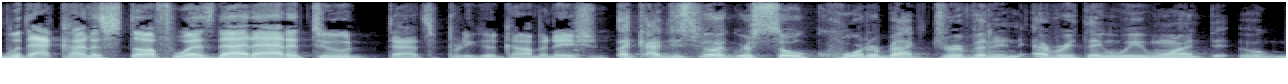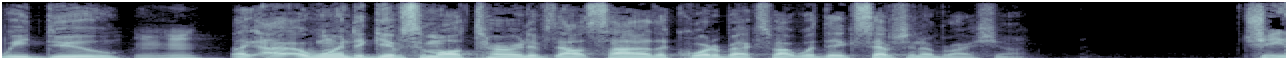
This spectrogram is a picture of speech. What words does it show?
with that kind of stuff who has that attitude, that's a pretty good combination. Like I just feel like we're so quarterback driven in everything we want, we do. Mm-hmm. Like I, I wanted to give some alternatives outside of the quarterback spot, with the exception of Bryce Young. Jay,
